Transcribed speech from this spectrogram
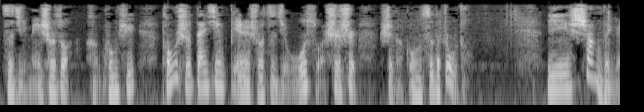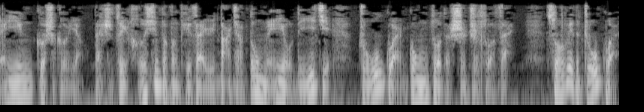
自己没事做，很空虚。同时担心别人说自己无所事事，是个公司的蛀虫。以上的原因各式各样，但是最核心的问题在于，大家都没有理解主管工作的实质所在。所谓的主管，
